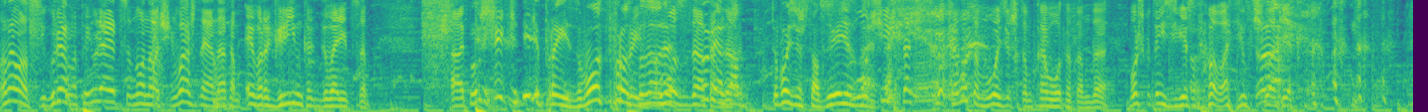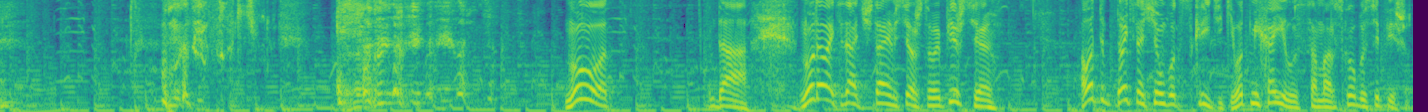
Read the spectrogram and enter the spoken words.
Она у нас регулярно появляется, но она очень важная, она там evergreen, как говорится. А, Пиши Или произвоз просто. Произвоз, да, Например, там, там, ты возишь там, ну я не знаю. такси, кого-то возишь там, кого-то там, да. Может, кто-то известного возил человек. Ну вот. Да. Ну давайте, да, читаем все, что вы пишете. А вот давайте начнем вот с критики. Вот Михаил из Самарской области пишет.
